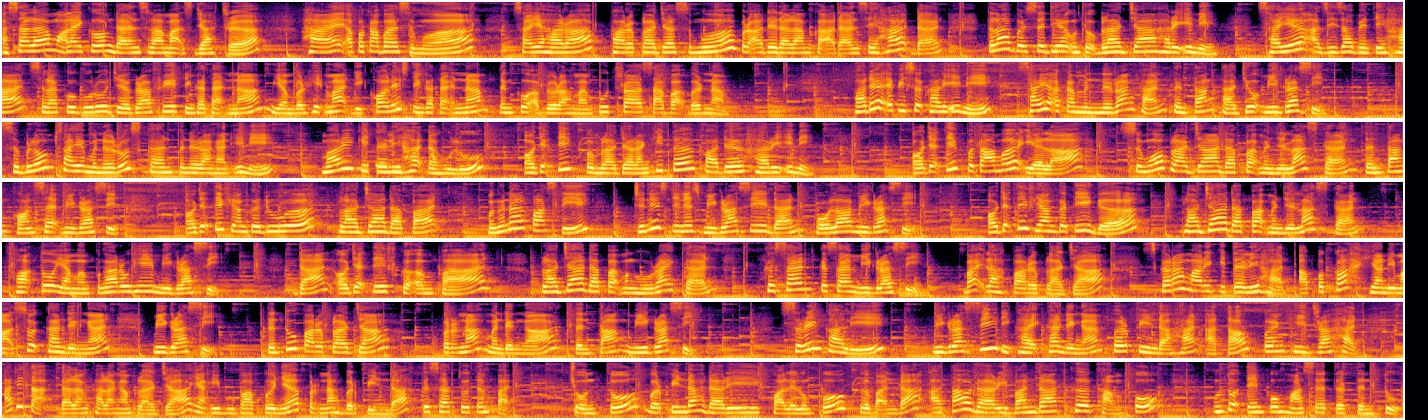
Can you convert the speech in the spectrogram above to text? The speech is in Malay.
Assalamualaikum dan selamat sejahtera. Hai, apa khabar semua? Saya harap para pelajar semua berada dalam keadaan sihat dan telah bersedia untuk belajar hari ini. Saya Azizah binti Had selaku guru geografi tingkatan 6 yang berkhidmat di Kolej tingkatan 6 Tengku Abdul Rahman Putra Sabak Bernam. Pada episod kali ini, saya akan menerangkan tentang tajuk migrasi. Sebelum saya meneruskan penerangan ini, mari kita lihat dahulu objektif pembelajaran kita pada hari ini. Objektif pertama ialah semua pelajar dapat menjelaskan tentang konsep migrasi. Objektif yang kedua, pelajar dapat mengenal pasti jenis-jenis migrasi dan pola migrasi. Objektif yang ketiga, pelajar dapat menjelaskan faktor yang mempengaruhi migrasi. Dan objektif keempat, pelajar dapat menghuraikan kesan-kesan migrasi. Baiklah para pelajar, sekarang mari kita lihat apakah yang dimaksudkan dengan migrasi. Tentu para pelajar pernah mendengar tentang migrasi. Seringkali migrasi dikaitkan dengan perpindahan atau penghijrahan. Ada tak dalam kalangan pelajar yang ibu bapanya pernah berpindah ke satu tempat? Contoh berpindah dari Kuala Lumpur ke bandar atau dari bandar ke kampung untuk tempoh masa tertentu.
